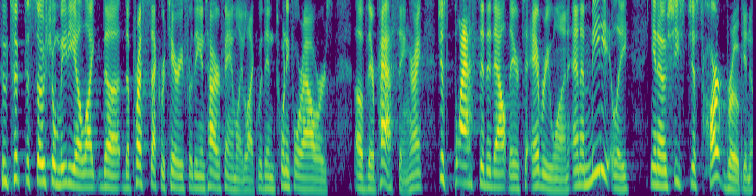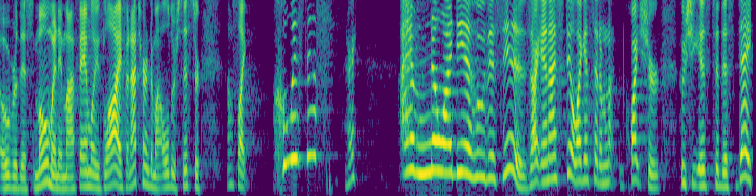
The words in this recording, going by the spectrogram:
who took to social media like the, the press secretary for the entire family, like within 24 hours of their passing, right? Just blasted it out there to everyone. And immediately, you know, she's just heartbroken over this moment in my family's life. And I turned to my older sister. I was like, who is this? Right? I have no idea who this is. And I still, like I said, I'm not quite sure who she is to this day.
